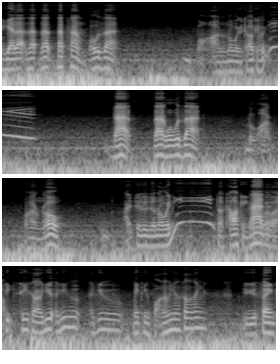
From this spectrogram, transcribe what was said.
Yeah, that that that that sound. What was that? I don't know what you're talking about. That that what was that? But I, I don't know. I really don't know what they're talking That about. Caesar, are you are you are you making fun of me or something? Do you think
